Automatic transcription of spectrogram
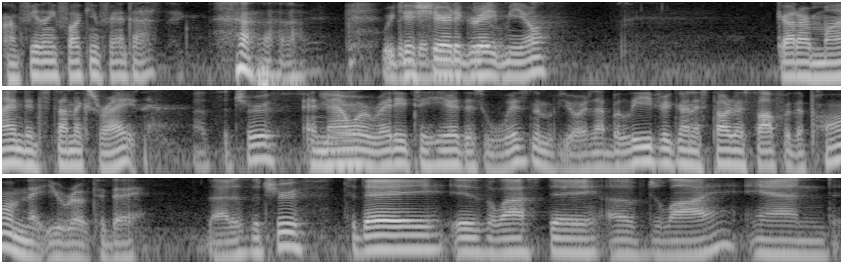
I'm feeling fucking fantastic. We It's just good shared a great meal. Got our mind and stomachs right. That's the truth. And now we're ready to hear this wisdom of yours. I believe you're going to start us off with a poem that you wrote today. That is the truth. Today is the last day of July, and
